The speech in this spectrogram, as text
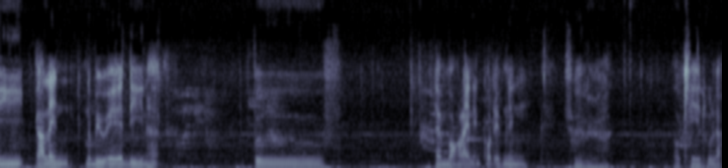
นี้การเล่น WASD นะฮะ ปื๊บแอมบอกอะไรเนี่ย กด F1 ช่วยเหลือ โอเค รู้ละ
